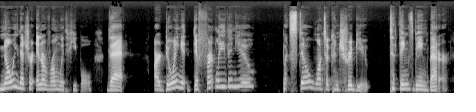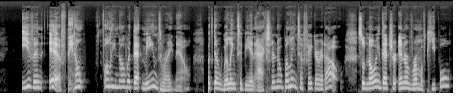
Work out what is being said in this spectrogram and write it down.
Knowing that you're in a room with people that are doing it differently than you but still want to contribute to things being better even if they don't fully know what that means right now, but they're willing to be in action and they're willing to figure it out. So knowing that you're in a room of people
